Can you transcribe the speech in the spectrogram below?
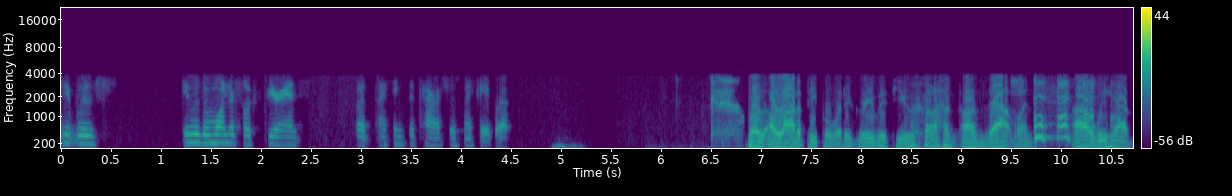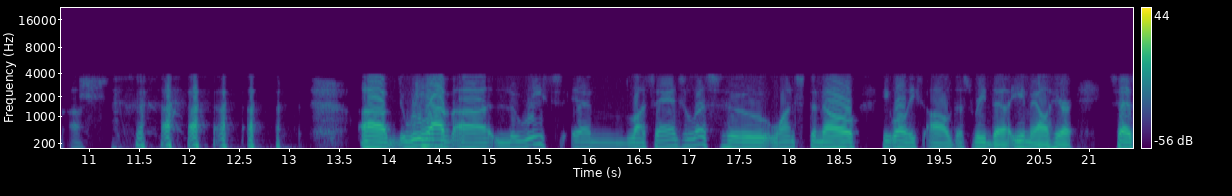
it was it was a wonderful experience, but I think that Paris was my favorite. Well, a lot of people would agree with you on, on that one. Uh, we have uh, uh, we have uh, Luis in Los Angeles who wants to know. He well, he, I'll just read the email here. It says,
